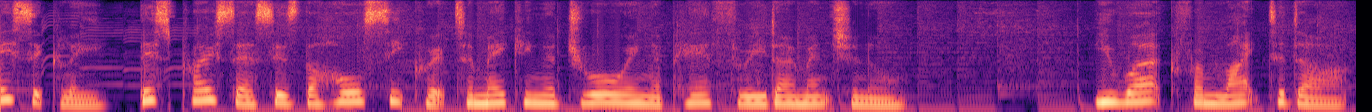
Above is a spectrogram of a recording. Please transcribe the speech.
Basically, this process is the whole secret to making a drawing appear three-dimensional. You work from light to dark.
